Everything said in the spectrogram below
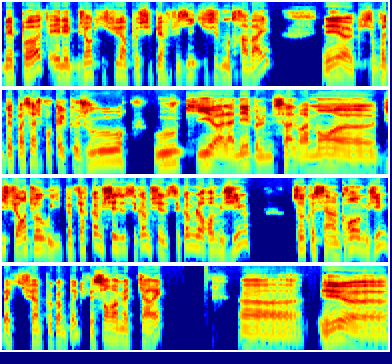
mes potes et les gens qui suivent un peu super physique, qui suivent mon travail et qui sont peut-être de passage pour quelques jours ou qui à l'année veulent une salle vraiment différente, tu vois, où ils peuvent faire comme chez eux. C'est comme chez eux. C'est comme leur home gym, Sauf que c'est un grand home gym bah, qui fait un peu comme toi, qui fait 120 mètres carrés euh, et euh,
